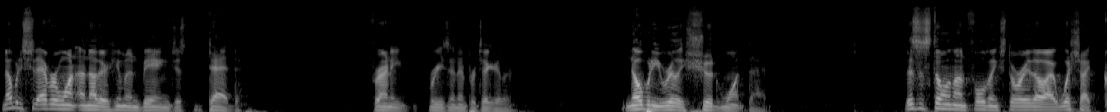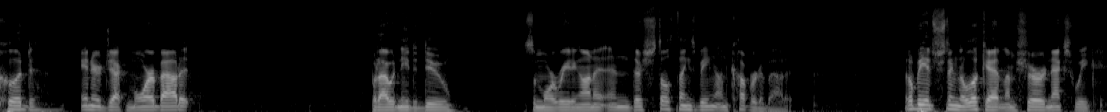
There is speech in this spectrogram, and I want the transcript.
Nobody should ever want another human being just dead for any reason in particular. Nobody really should want that. This is still an unfolding story, though. I wish I could interject more about it, but I would need to do some more reading on it, and there's still things being uncovered about it. It'll be interesting to look at, and I'm sure next week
